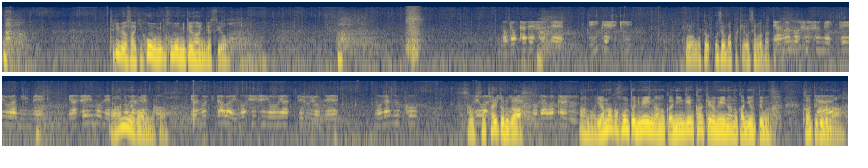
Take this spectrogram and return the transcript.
テレビは最近ほぼ見ほぼ見てないんですよのどかですねいい景色ほらお茶お茶畑お茶畑。山のすすめっていうアニメ野生の猫あアニメがあるのか。山北はイノシシをやってるよね。野良猫。そうそうタイトルがあの山が本当にメインなのか人間関係がメインなのかによっても変わってくるな。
